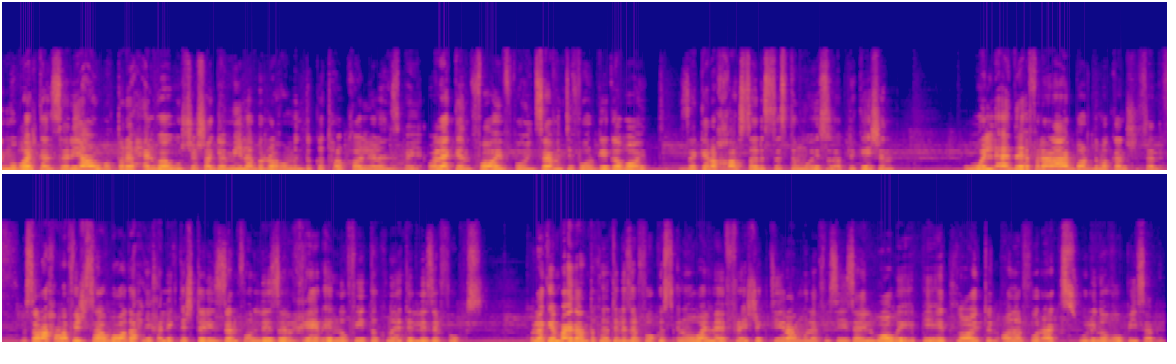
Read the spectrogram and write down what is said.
الموبايل كان سريع والبطارية حلوة والشاشة جميلة بالرغم من دقتها القليلة نسبيا. ولكن 5.74 جيجا بايت ذاكرة خاصة لل system و Asus application والأداء في الألعاب برضو ما كانش سلس. بصراحة مفيش سبب واضح يخليك تشتري ال Zenfone Laser غير إنه فيه تقنية ال laser focus. ولكن بعيد عن تقنية ال laser focus الموبايل ما يفرقش كتير عن منافسيه زي ال Huawei P8 Lite ال Honor 4X و Lenovo P70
